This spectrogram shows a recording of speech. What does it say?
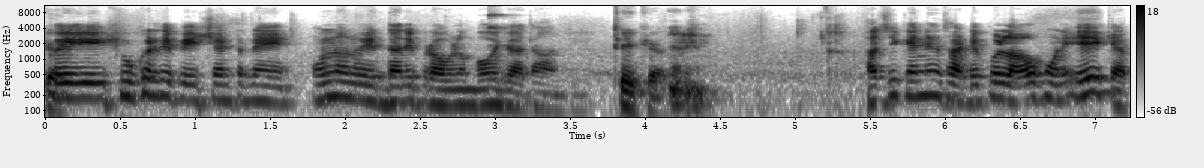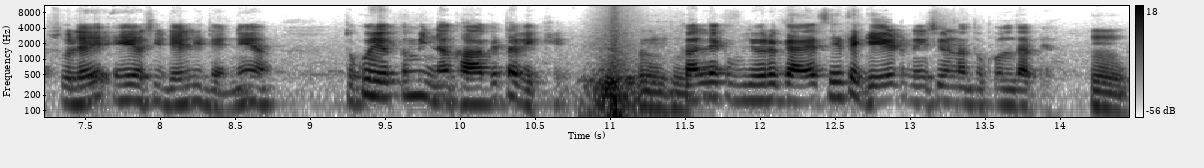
ਕੋਈ ਸ਼ੂਗਰ ਦੇ ਪੇਸ਼ੈਂਟ ਨੇ ਉਹਨਾਂ ਨੂੰ ਇਦਾਂ ਦੀ ਪ੍ਰੋਬਲਮ ਬਹੁਤ ਜ਼ਿਆਦਾ ਆਉਂਦੀ ਹੈ। ਠੀਕ ਹੈ। ਅਸੀਂ ਕਹਿੰਦੇ ਹਾਂ ਸਾਡੇ ਕੋਲ ਆਓ ਹੁਣ ਇਹ ਕੈਪਸੂਲ ਹੈ ਇਹ ਅਸੀਂ ਡੇਲੀ ਦਿੰਨੇ ਆ ਤਾਂ ਕੋਈ ਇੱਕ ਮਹੀਨਾ ਖਾ ਕੇ ਤਾਂ ਵੇਖੇ। ਕੱਲ ਇੱਕ ਬਜ਼ੁਰਗ ਆਏ ਸੀ ਤੇ ਗੇਟ ਨਹੀਂ ਸੀ ਉਹਨਾਂ ਤੋਂ ਖੁੱਲਦਾ ਪਿਆ। ਹੂੰ।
